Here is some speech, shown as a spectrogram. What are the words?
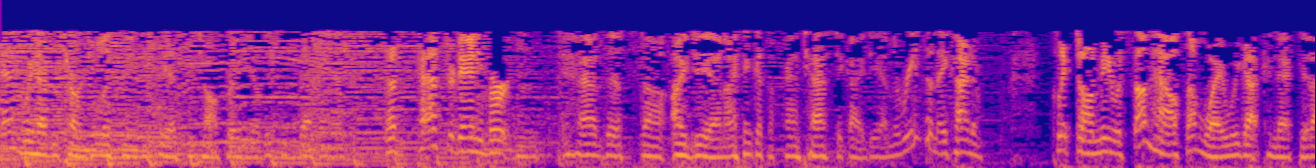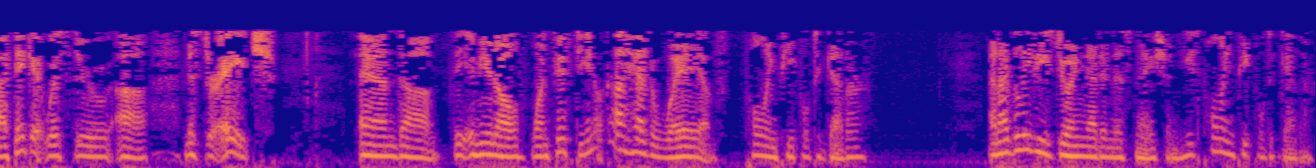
And we have returned to listening to CSC Talk Radio. This is Beth Ann. Now, Pastor Danny Burton had this uh, idea, and I think it's a fantastic idea. And the reason they kind of clicked on me was somehow, some way, we got connected. I think it was through uh, Mr. H. and uh, the Immuno 150. You know, God has a way of pulling people together. And I believe He's doing that in this nation. He's pulling people together.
